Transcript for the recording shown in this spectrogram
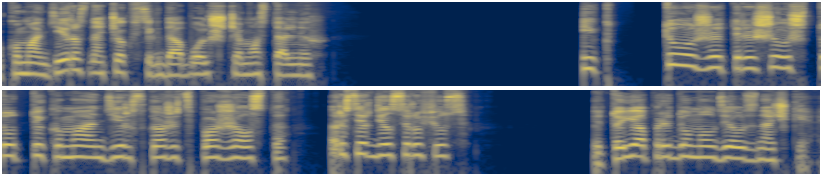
у командира значок всегда больше, чем у остальных». «И кто же это решил, что ты командир, скажите, пожалуйста?» — рассердился Руфюз. «Это я придумал делать значки»,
